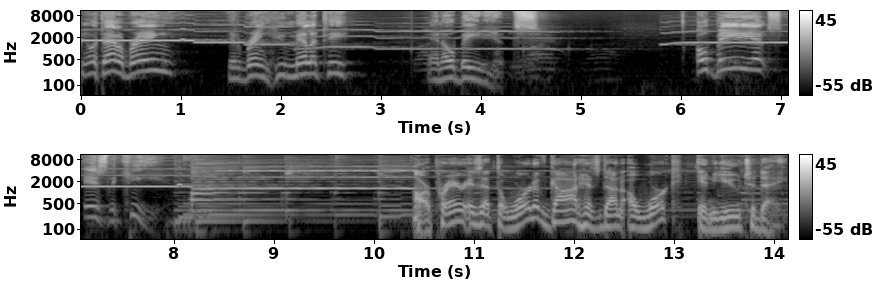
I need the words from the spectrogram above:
You know what that'll bring? It'll bring humility and obedience. Obedience is the key. Our prayer is that the Word of God has done a work in you today.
